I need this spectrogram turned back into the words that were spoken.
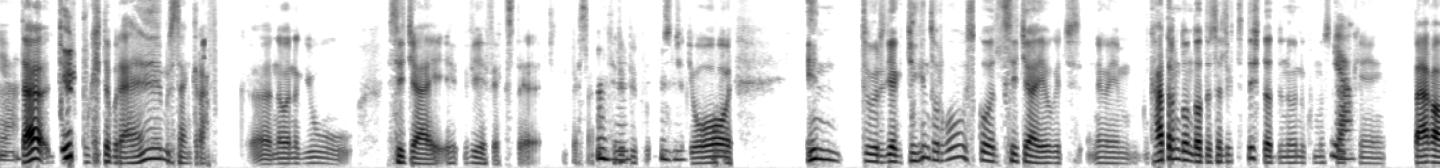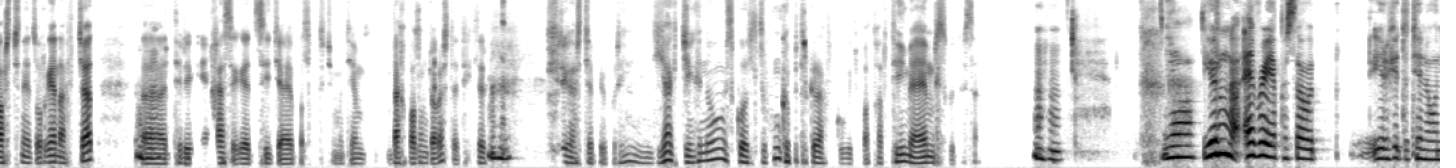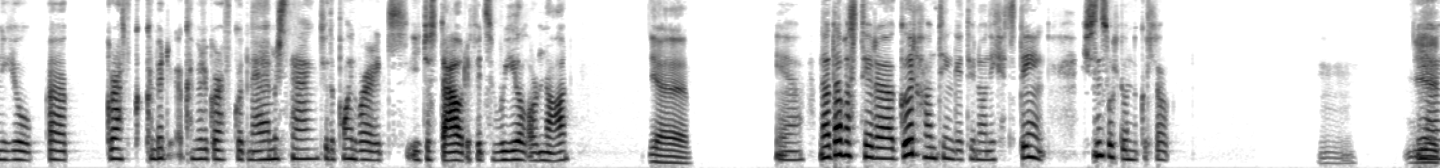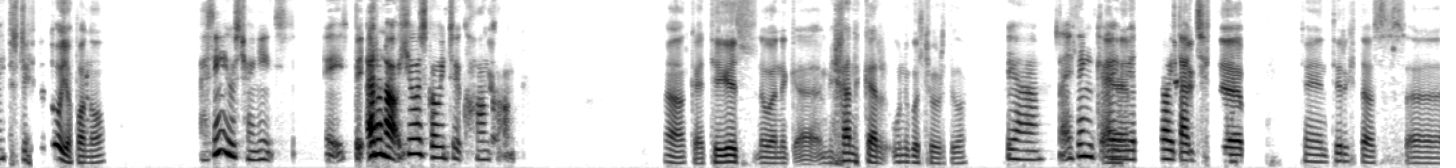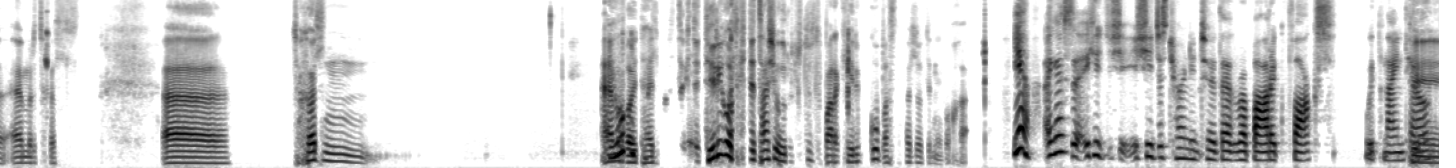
Yeah. Тэр бүгдээ бүр амар сайн график нөгөө нэг юу CGI VFX-тэй байсан. Тэр би үзчихээд ёо энэ зүгээр яг жинхэнэ зураг уу эсвэл CGI юу гэж нэг юм кадрын дунд одоо солигддөө шүү дээ одоо нөгөө нэг хүмүүс түүхийн байгаа орчны зургийг авчаад тэрийг хаас игээд CGI болгодог ч юм уу тийм байх боломж байгаа шүү дээ. Тэгэхээр тэрийг харчаа би бүр энэ яг жинхэнэ үү эсвэл зөвхөн компьютер график үү гэж бодохоор тийм амар эсгүүд байсан. Аа. Yeah, ер нь every episode ерөөхдөө тийм нөгөө нэг юу graphic computer computer graphic code амар сайн to the point where it's you just doubt if it's real or not. Yeah. Yeah. Надад бас тэр good hunting гэх тэр нэг хэцдийн 9 сүлт үнэг гэлөө. Мм. Yeah, тэр чи хятад уу Япон уу? I think he was Chinese. I don't know. He was going to Hong Kong. Аа, окей. Тэгэл нөгөө нэг механикаар үнэг болж хуурдаг. Yeah, I think I really enjoyed that. Тийм тэр ихтэй бас амар зохиол аа зохиол нь амар гоё тайлбарласан. Гэтэ тэрийг бол гэтээ цаашаа өргөжлүүлэх бараг хэрэггүй бас зохиолуудын нэг баха. Yeah, I guess he she, she just turned into that robotic fox with nine tails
